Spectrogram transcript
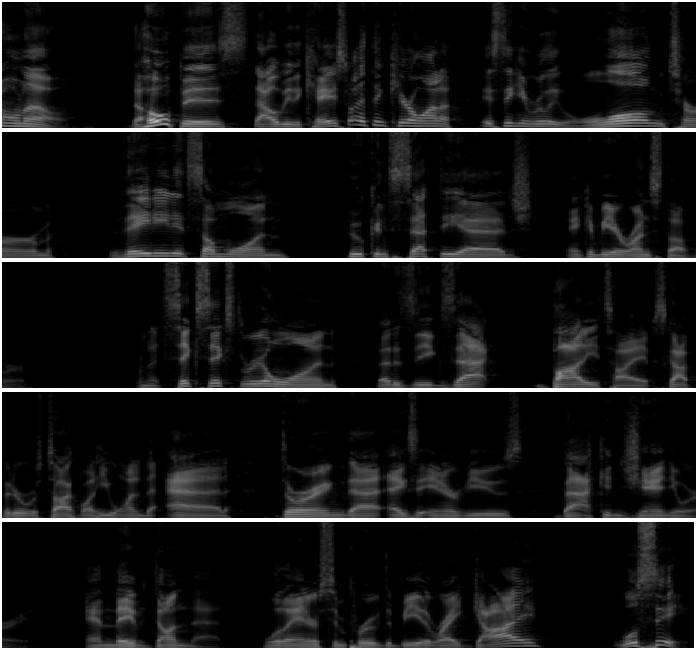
don't know. The hope is that will be the case. But I think Carolina is thinking really long term. They needed someone who can set the edge and can be a run stuffer. And at 6'6", 301, that is the exact body type Scott Fitterer was talking about he wanted to add during that exit interviews back in January. And they've done that. Will Anderson prove to be the right guy? We'll see.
